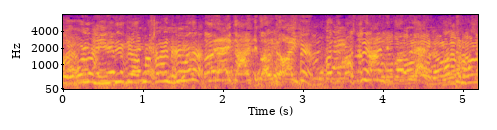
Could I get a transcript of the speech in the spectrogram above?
ඔයගොල්ලෝ නීතිය ක්‍රියාත්මක කරන්නේ එහෙමද? Lapa, aneh, lapa. Lapa, lapa, lapa. Lapa, lapa, lapa. දුන්නේ මේක. තොණක් ගන්න දුන්නේ. අන්න මන්ට දුන්නද?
